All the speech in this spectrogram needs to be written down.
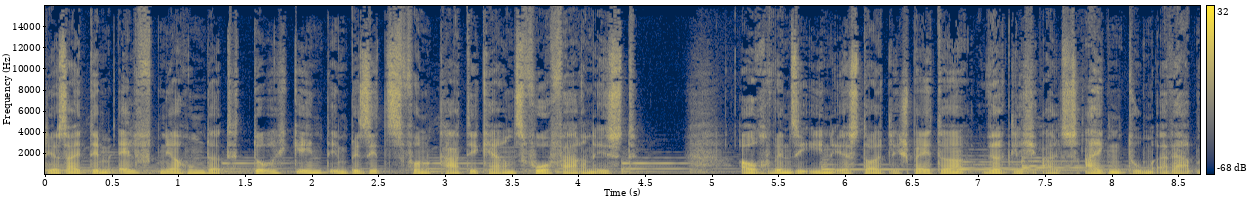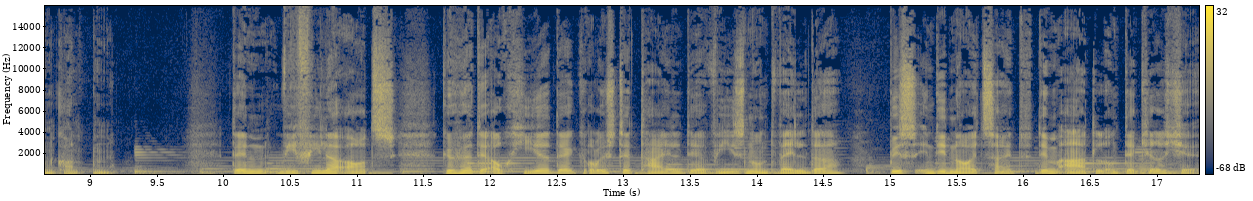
der seit dem 11. Jahrhundert durchgehend im Besitz von Kati Kerns Vorfahren ist auch wenn sie ihn erst deutlich später wirklich als Eigentum erwerben konnten. Denn wie vielerorts gehörte auch hier der größte Teil der Wiesen und Wälder bis in die Neuzeit dem Adel und der Kirche,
